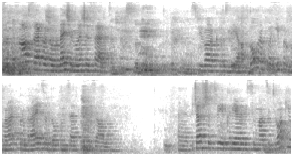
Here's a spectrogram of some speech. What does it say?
Закохав себе на одне жіноче серце. Співак роздає автографи і пробира- пробирається до концертної зали. Е, Почавши свою кар'єру 18 років,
